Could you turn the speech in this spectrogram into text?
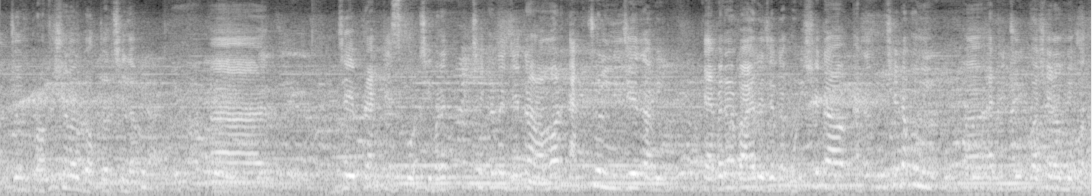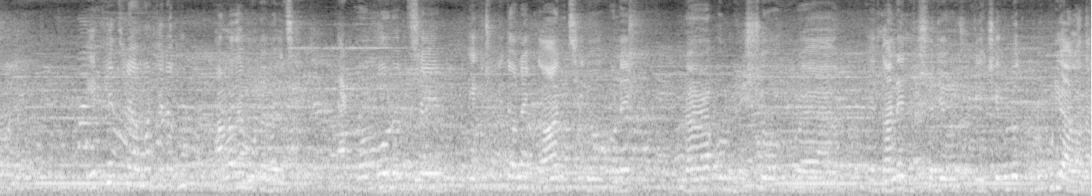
একজন প্রফেশনাল ডক্টর ছিলাম। যে প্র্যাকটিস করছি মানে সেখানে যেটা আমার অ্যাকচুয়াল নিজের আমি ক্যামেরার বাইরে যেটা করি, সেটা সেরকমই অ্যাটিটিউড বা সেরকমই কথা বলে। এক্ষেত্রে আমার যেটা খুব আলাদা মনে হয়েছে, এক নম্বর হচ্ছে এক ছবিতে অনেক গান ছিল, অনেক নানা রকম দৃশ্য গানের দৃশ্য যেগুলো শুটিং, সেগুলো পুরোপুরি আলাদা।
